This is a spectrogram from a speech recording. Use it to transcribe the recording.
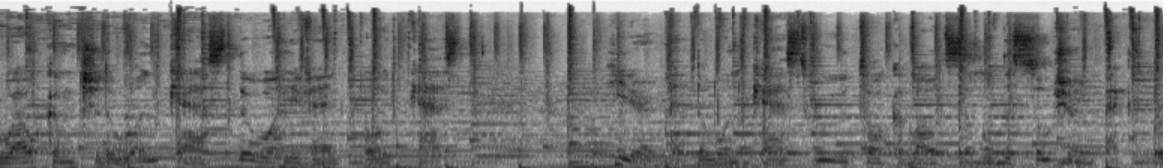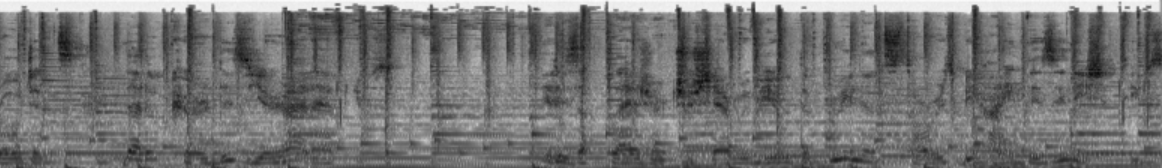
Welcome to the OneCast, the One Event podcast. Here at the OneCast, we will talk about some of the social impact projects that occurred this year at Avenues. It is a pleasure to share with you the brilliant stories behind these initiatives.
